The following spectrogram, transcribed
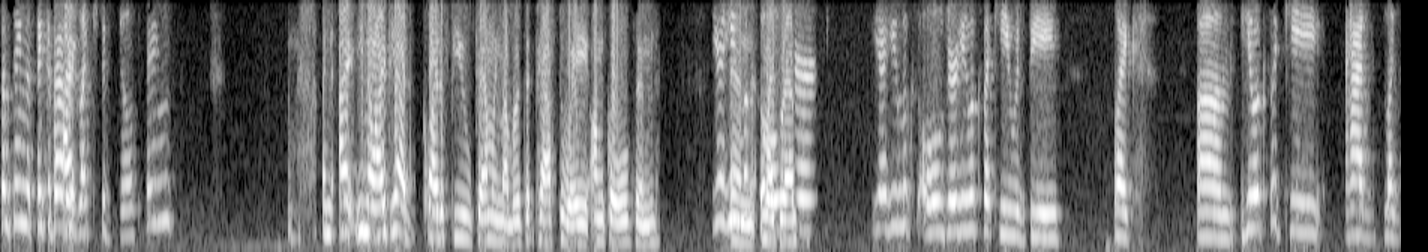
something to think about. I- I'd like to build things. and I, you know, I've had quite a few family members that passed away, uncles and Yeah, he And my older. Yeah, he looks older. He looks like he would be like um he looks like he had like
